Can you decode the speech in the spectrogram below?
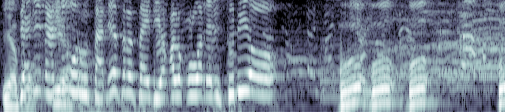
Iya, Bu. Jadi nanti Iya. urusannya selesai dia kalau keluar dari studio. Bu, bu, bu. Bu,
